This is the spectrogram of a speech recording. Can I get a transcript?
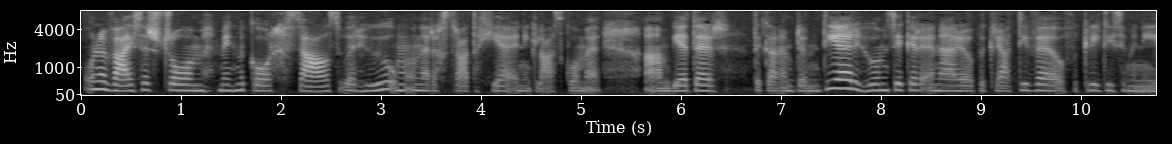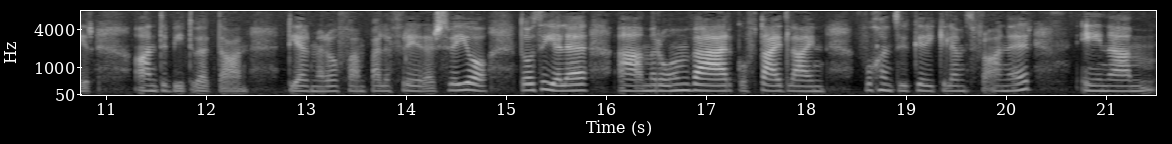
onderwysers stroom met mekaar gesels oor hoe om onderrigstrategieë in die klaskamer um beter te kan implementeer, hoe om seker inhoude op 'n kreatiewe of 'n kritiese manier aan te bied ook dan deur middel van Palefreder. So ja, daar's 'n hele um raamwerk of tydlyn volgens hoe kurrikulums verander. En ehm um,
